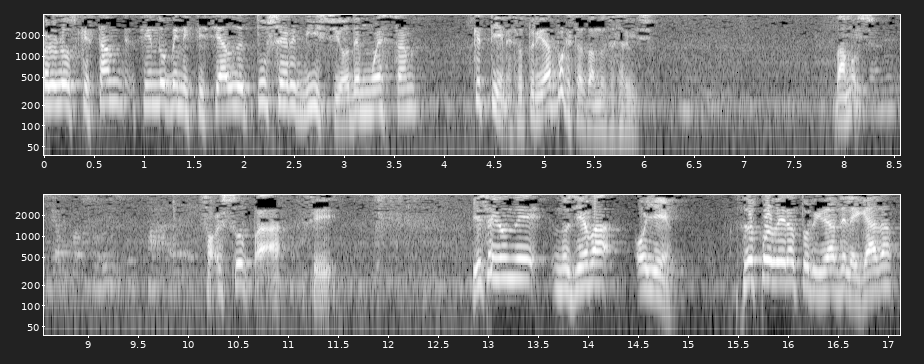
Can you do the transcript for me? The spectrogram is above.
pero los que están siendo beneficiados de tu servicio demuestran que tienes autoridad porque estás dando ese servicio. Vamos. padre. Soy su pa- sí. Y es ahí donde nos lleva, oye, Dios puede ver autoridad delegada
